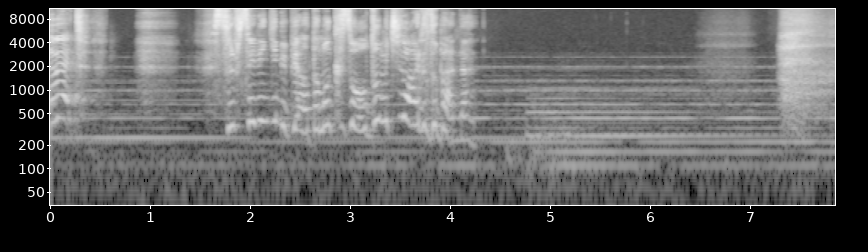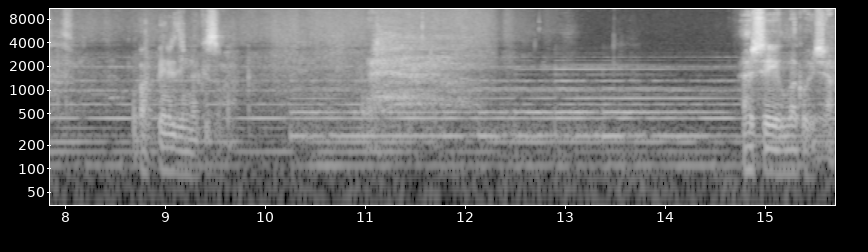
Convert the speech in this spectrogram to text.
Evet. Sırf senin gibi bir adamın kızı olduğum için ayrıldı benden. Bak beni dinle kızım. Her şeyi yoluna koyacağım.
